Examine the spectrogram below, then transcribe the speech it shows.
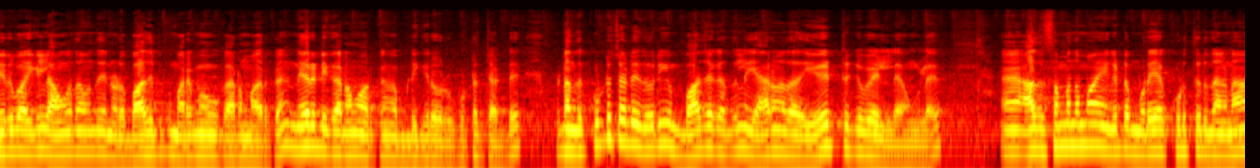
நிர்வாகிகள் அவங்க தான் வந்து என்னோட பாதிப்புக்கு மறைமுக காரணமாக இருக்காங்க நேரடி காரணமாக இருக்காங்க அப்படிங்கிற ஒரு குற்றச்சாட்டு. பட் அந்த குற்றச்சாட்டு இது வரையும் பாஜகத்தில் யாரும் அதை ஏற்றுக்கவே இல்லை அவங்கள. அது சம்மந்தமாக எங்கிட்ட முறையாக கொடுத்துருந்தாங்கன்னா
